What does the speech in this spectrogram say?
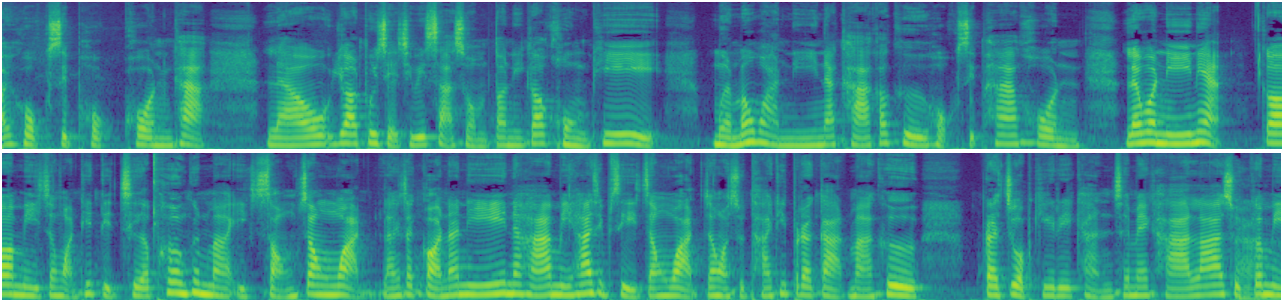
8,966 คนค่ะ แล้วยอดผู้เสียชีวิตสะสมตอนนี้ก็คงที่เหมือนเมื่อวานนี้นะคะ ก็คือ 65 คน และวันนี้เนี่ยก็มีจังหวัดที่ติดเชื้อเพิ่มขึ้นมาอีก 2 จังหวัด หลังจากก่อนหน้านี้นะคะ มี 54 จังหวัด จังหวัดสุดท้ายที่ประกาศมาคือ ประจวบคีรีขันธ์ใช่ไหมคะ ล่าสุดก็มี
